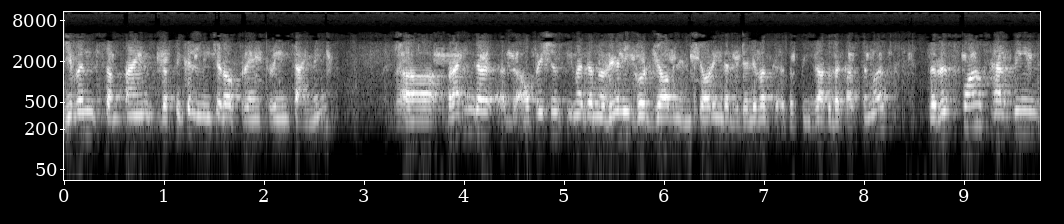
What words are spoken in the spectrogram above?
given sometimes the fickle nature of train, train timing. Uh, but I think the, the operations team has done a really good job in ensuring that we deliver the pizza to the customers. The response has been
